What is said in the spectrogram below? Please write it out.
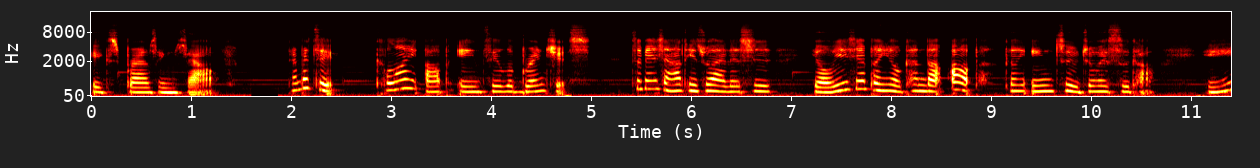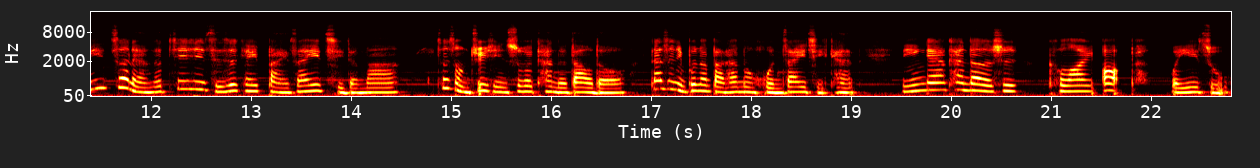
express himself. Number two, climb up into the branches. 这边想要提出来的是，有一些朋友看到 up 跟 into 就会思考，咦，这两个介系词是可以摆在一起的吗？这种句型是会看得到的哦，但是你不能把它们混在一起看，你应该要看到的是 climb up 为一组。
